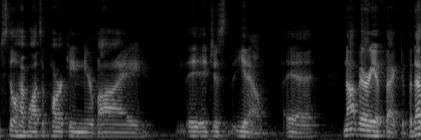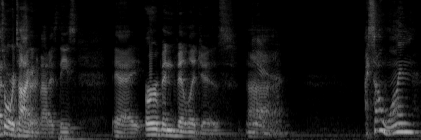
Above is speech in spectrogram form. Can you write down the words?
still have lots of parking nearby it, it just you know uh, not very effective but that's what we're talking about is these uh, urban villages uh, yeah. I saw one.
